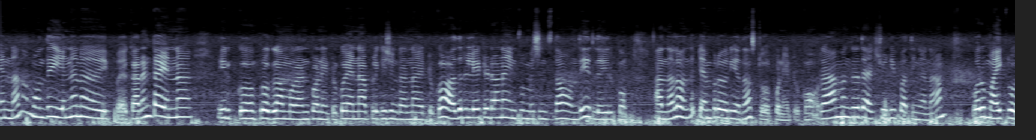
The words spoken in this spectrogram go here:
ஏன்னா நம்ம வந்து என்னென்ன இப்போ கரண்ட்டாக என்ன இருக்கோ ப்ரோக்ராம் ரன் பண்ணிகிட்ருக்கோம் என்ன அப்ளிகேஷன் ரன் ஆகிட்ருக்கோ அது ரிலேட்டடான இன்ஃபர்மேஷன்ஸ் தான் வந்து இதில் இருக்கும். அதனால் வந்து டெம்ப்ரவரியாக தான் ஸ்டோர் பண்ணிகிட்ருக்கோம் ரேமுங்கிறது ஆக்சுவலி பார்த்திங்கன்னா ஒரு மைக்ரோ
